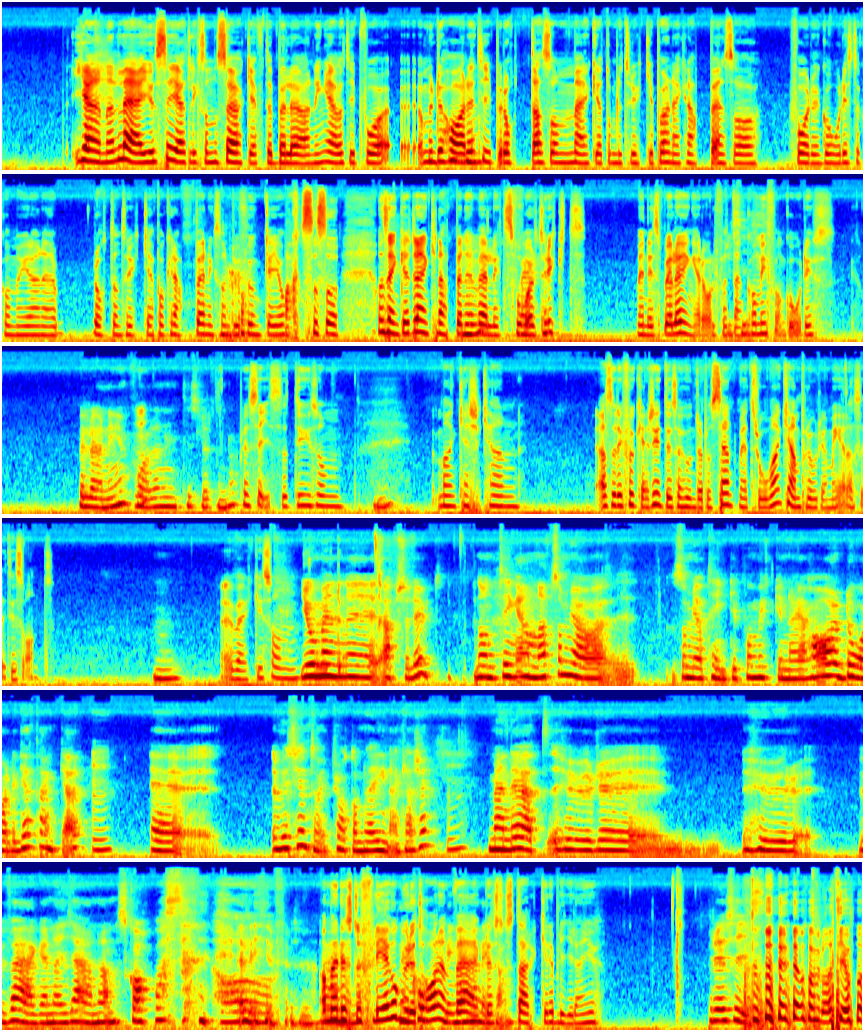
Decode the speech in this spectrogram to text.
Hjärnan lär ju sig att liksom söka efter belöningar och typ få, ja, men du har en Mhm. typ råtta som märker att om du trycker på den här knappen så får du godis, då kommer ju den här råttan trycka på knappen. Liksom, du funkar ju också så. Och sen kanske den knappen är Mm, väldigt svårtryckt. Men det spelar ingen roll för att den kommer ju från godis. Belöningen får Mm. den till slut ändå. Precis, så det är som Mm. man kanske kan Alltså det får kanske inte så 100% men jag tror man kan programmera sig till sånt. Mm. Det verkar ju som... Jo men eh, absolut. Någonting annat som jag, eh, som jag tänker på mycket när jag har dåliga tankar. Mm, Eh, jag vet inte om vi pratade om det här innan kanske. mm, Men det är att hur, eh, hur vägarna i hjärnan skapas. Ja. Eller, ja men desto fler gånger Men du tar en väg liksom. desto starkare blir den ju. Precis. Förlåt, jag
